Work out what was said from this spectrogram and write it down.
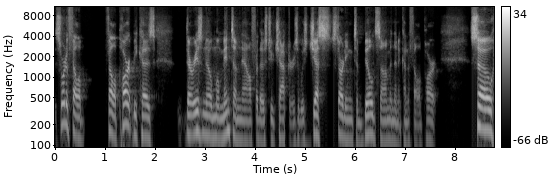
sort of fell fell apart because there is no momentum now for those two chapters. It was just starting to build some and then it kind of fell apart. So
